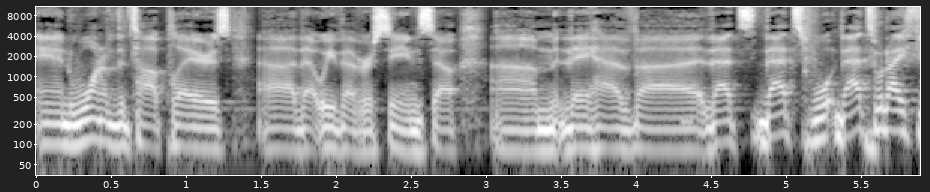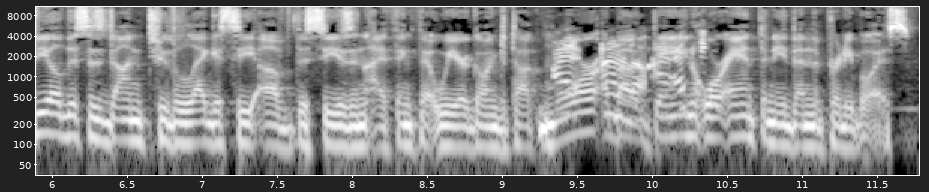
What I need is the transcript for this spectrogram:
and one of the top players uh, that we've ever seen. So um, they have uh, that's that's that's what I feel this has done to the legacy of the season. I think that we are going to talk more I don't about know. I- I Dane think- or Anthony than the Pretty Boys.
